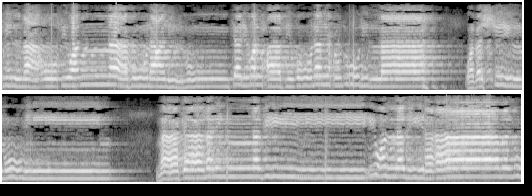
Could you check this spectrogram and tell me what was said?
بالمعروف والناهون عن المنكر والحافظون لحدود الله وبشر المؤمنين ما كان للنبي والذين آمنوا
